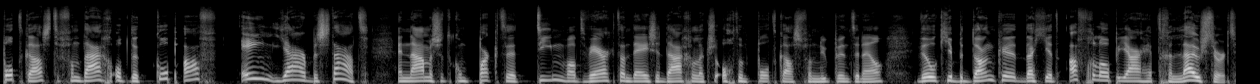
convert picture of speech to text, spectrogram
podcast vandaag op de kop af één jaar bestaat. En namens het compacte team wat werkt aan deze dagelijkse ochtendpodcast van nu.nl wil ik je bedanken dat je het afgelopen jaar hebt geluisterd.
